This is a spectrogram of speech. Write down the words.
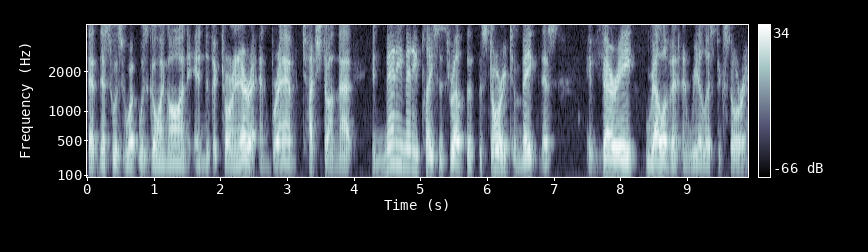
that this was what was going on in the Victorian era. And Bram touched on that in many, many places throughout the, the story to make this a very relevant and realistic story.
